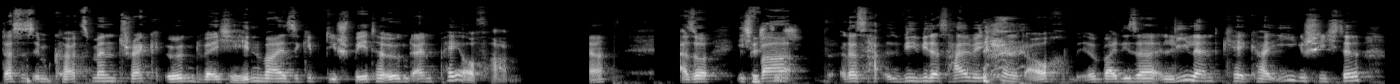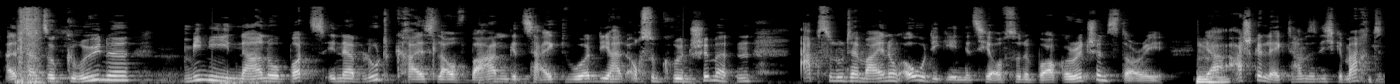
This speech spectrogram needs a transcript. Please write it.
dass es im Kurtzman-Track irgendwelche Hinweise gibt, die später irgendeinen Payoff haben. Ja? Also ich Richtig. war das wie wie das halbe Internet auch äh, bei dieser Leland KKI-Geschichte, als dann so grüne Mini-Nanobots in der Blutkreislaufbahn gezeigt wurden, die halt auch so grün schimmerten. Absoluter Meinung, oh, die gehen jetzt hier auf so eine Borg Origin Story. Mhm. Ja, Arschgeleckt, haben sie nicht gemacht.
